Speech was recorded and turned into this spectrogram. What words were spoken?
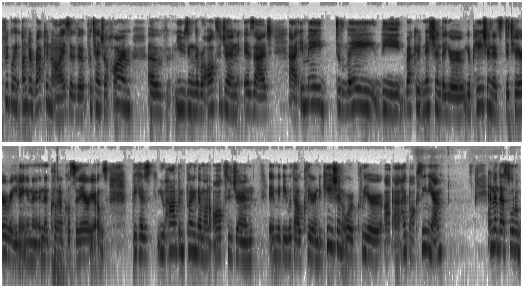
frequently under recognized of the potential harm of using liberal oxygen is that it may delay the recognition that your your patient is deteriorating in, a, in a clinical scenarios because you have been putting them on oxygen maybe without clear indication or clear uh, hypoxemia and then that sort of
